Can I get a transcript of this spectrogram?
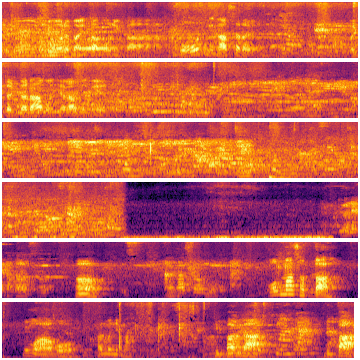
너무 10월에 많이 있다 보니까 모든 게 낯설어요. 얼떨떨하고 제가 보기에도. 옷만 샀다. 이모하고 할머니만. 김밥이다. 김밥.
